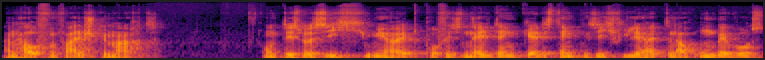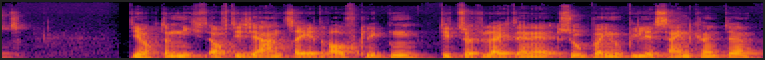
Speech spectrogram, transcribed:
einen Haufen falsch gemacht. Und das, was ich mir halt professionell denke, das denken sich viele halt dann auch unbewusst, die auch dann nicht auf diese Anzeige draufklicken, die zwar vielleicht eine super Immobilie sein könnte,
